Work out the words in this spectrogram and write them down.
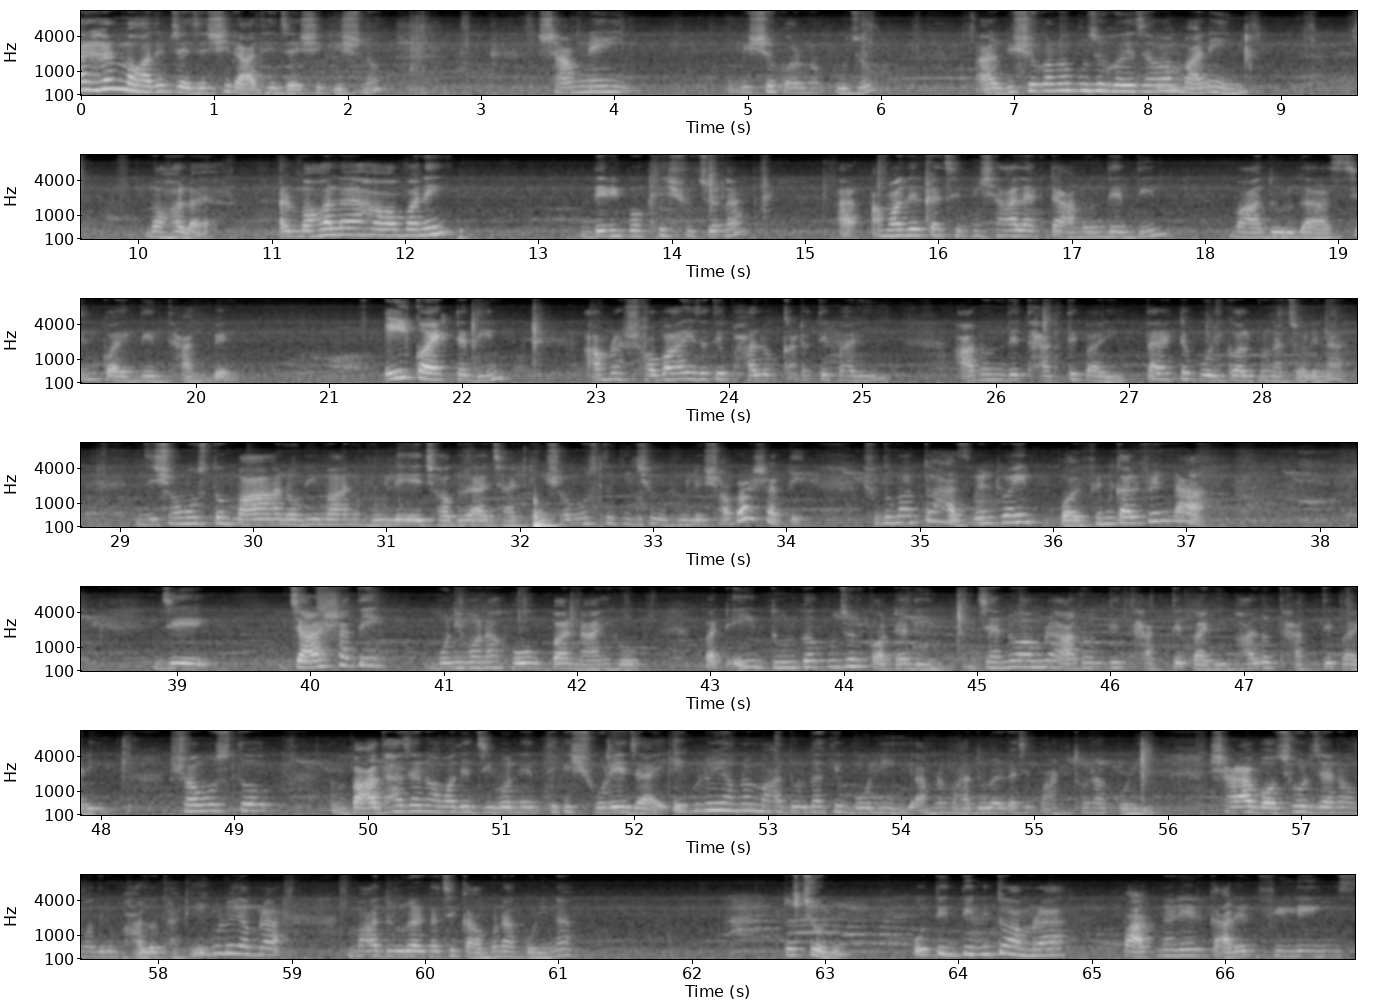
হর হর মহাদেব, জয় জয় শ্রী রাধে, জয় শ্রী কৃষ্ণ। সামনেই বিশ্বকর্মা পুজো। আর বিশ্বকর্মা পুজো হয়ে যাওয়া মানেই মহালয়া। আর মহালয়া হওয়া মানেই দেবীপক্ষের সূচনা। আর আমাদের কাছে বিশাল একটা আনন্দের দিন। মা দুর্গা আসছেন, কয়েকদিন থাকবেন। এই কয়েকটা দিন আমরা সবাই যাতে ভালো কাটাতে পারি, আনন্দে থাকতে পারি, তার একটা পরিকল্পনা চলে না? যে সমস্ত মান, অভিমান, ভুলে, ঝগড়া, ঝাঁটি, সমস্ত কিছু ভুলে সবার সাথে, শুধুমাত্র হাজব্যান্ড ওয়াইফ বয়ফ্রেন্ড গার্লফ্রেন্ড না, যে যার সাথেই বনিবনা হোক বা নাই হোক বাট এই দুর্গাপুজোর কটা দিন যেন আমরা আনন্দে থাকতে পারি, ভালো থাকতে পারি, সমস্ত বাধা যেন আমাদের জীবনের থেকে সরে যায়, এগুলোই আমরা মা দুর্গাকে বলি, আমরা মা দুর্গার কাছে প্রার্থনা করি। সারা বছর যেন আমাদের ভালো থাকে, এগুলোই আমরা মা দুর্গার কাছে কামনা করি না? তো চলুন প্রতিদিনই তো আমরা পার্টনারের কারেন্ট ফিলিংস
